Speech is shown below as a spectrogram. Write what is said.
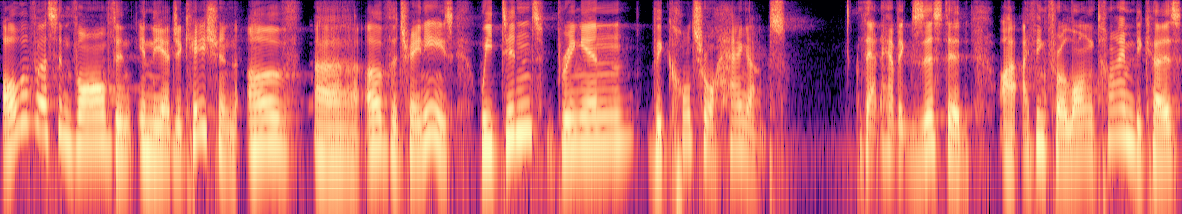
all of us involved in, in the education of, uh, of the trainees, we didn't bring in the cultural hangups that have existed, uh, I think, for a long time because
